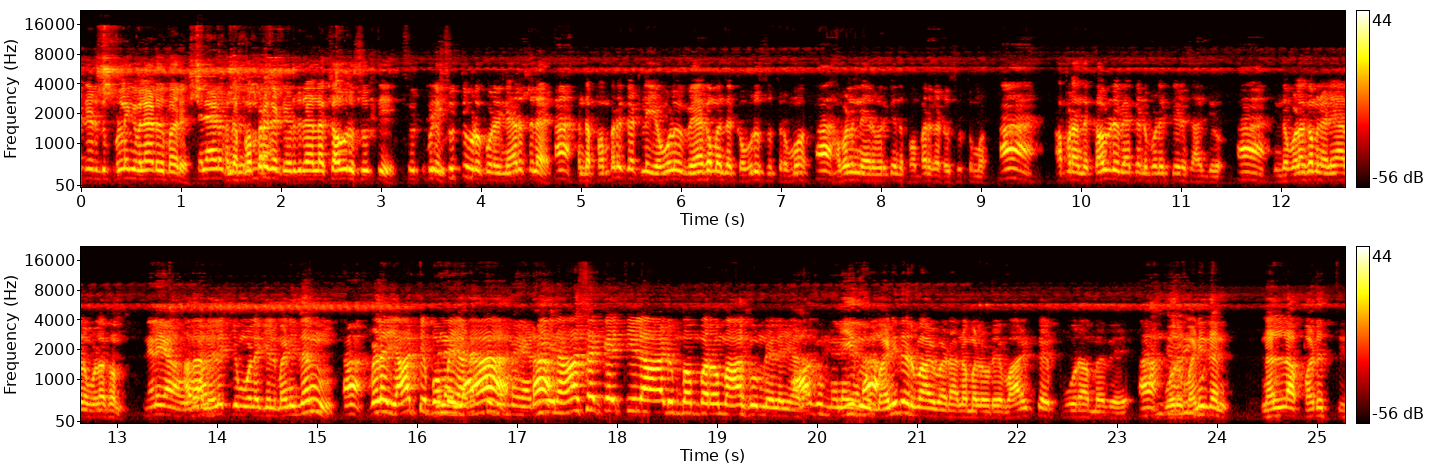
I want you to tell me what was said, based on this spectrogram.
கட்டு எடுத்து பிள்ளைங்க விளையாடுது பாரு. அந்த பம்பர கட்டு எடுத்து நல்லா கவுரு சுத்தி. இப்படி சுத்தி விடக்கூடிய நேரத்துல. அந்த பம்பர கட்டுல எவ்வளவு வேகம் அந்த கவுரு சுத்துறோமோ. அவ்வளவு நேரம் வரைக்கும் அந்த பம்பர கட்டு சுத்துமா. அப்புறம் அந்த கவுருட வேக்கண்டு போல கீழே சாஞ்சிரும். இந்த உலகம் நிலையான உலகம். அதான் நிலைக்கும் உலகில் மனிதன் ஆ. விளையாட்டு பொம்மையடா. நீ ஆசைக்கத்தில் ஆடும் பம்பரம் ஆகும் நிலையா. இது மனிதர் வாழ்வடா. நம்மளுடைய வாழ்க்கை பூராமவே. ஒரு மனிதன் நல்லா படுத்து.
